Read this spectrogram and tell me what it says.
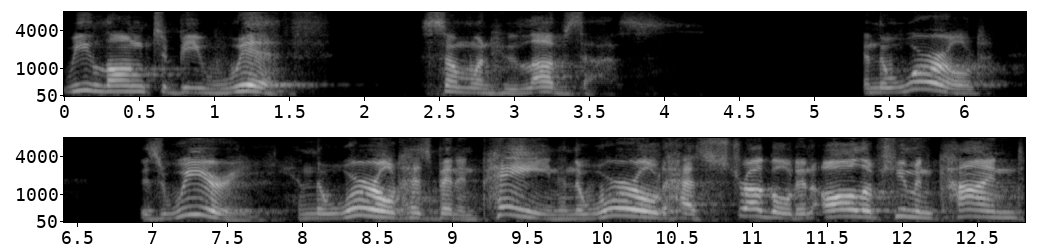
we long to be with someone who loves us. And the world is weary, and the world has been in pain, and the world has struggled, and all of humankind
